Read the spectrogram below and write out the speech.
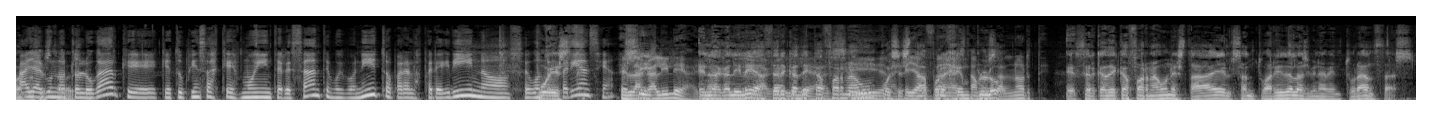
¿Hay algún otro lugar que, que, tú piensas que es muy interesante, muy bonito para los peregrinos, según pues, tu experiencia? En la Galilea. En la, Galilea, cerca de Cafarnaún, pues está, por ejemplo, al norte. Eh, cerca de Cafarnaún está el santuario de las bienaventuranzas.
